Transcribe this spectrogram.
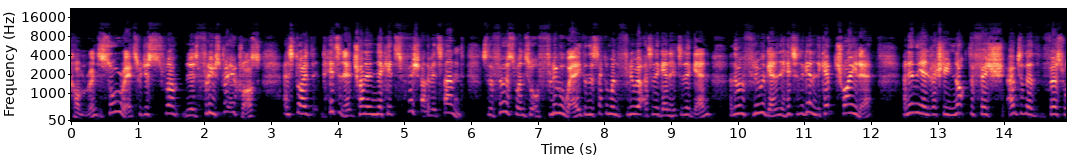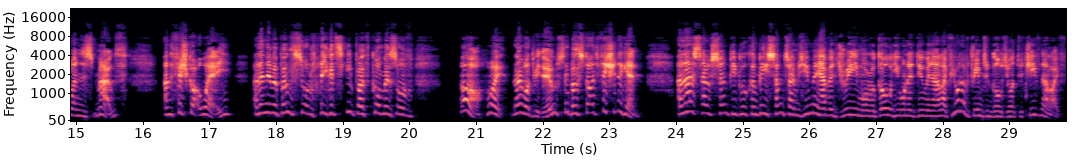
cormorant saw it, so just swam, flew straight across and started hitting it, trying to nick its fish out of its hand. So the first one sort of flew away, then the second one flew at it again, hit it again, and the one flew again and it hit it again, and they kept trying it, and in the end it actually knocked the fish out of the first one's mouth, and the fish got away, and then they were both sort of, you could see both cormorants sort of Oh, right. Now what do we do? So they both started fishing again. And that's how some people can be. Sometimes you may have a dream or a goal you want to do in our life. You all have dreams and goals you want to achieve in our life.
